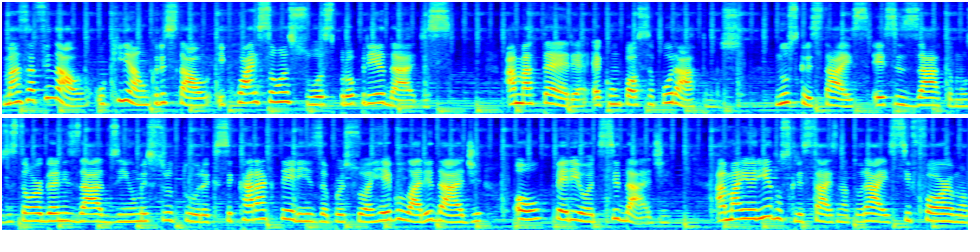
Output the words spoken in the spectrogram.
Mas afinal, o que é um cristal e quais são as suas propriedades? A matéria é composta por átomos. Nos cristais, esses átomos estão organizados em uma estrutura que se caracteriza por sua regularidade ou periodicidade. A maioria dos cristais naturais se formam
